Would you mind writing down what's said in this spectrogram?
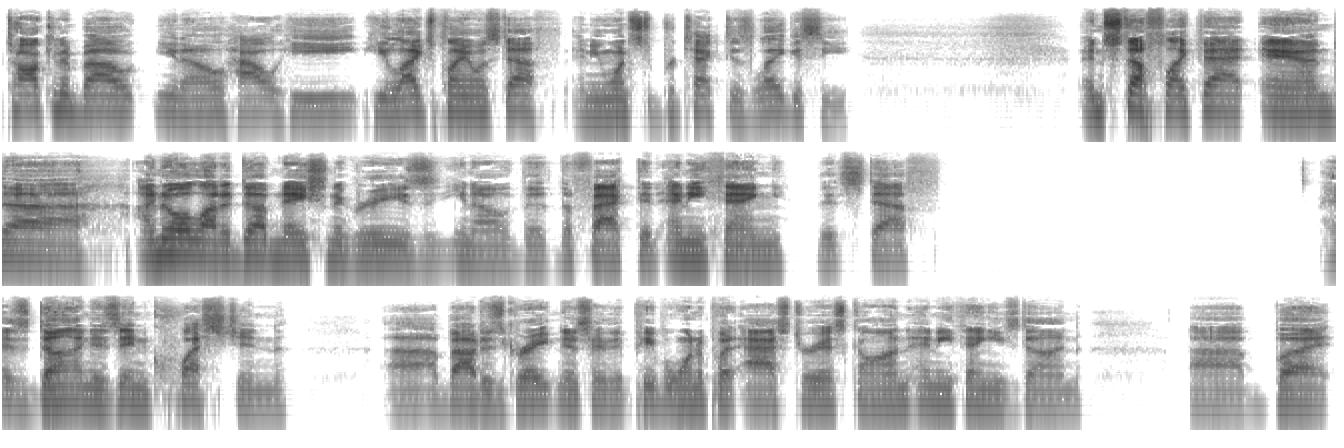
talking about you know how he he likes playing with Steph and he wants to protect his legacy and stuff like that. And uh, I know a lot of Dub Nation agrees. You know the the fact that anything that Steph has done is in question uh, about his greatness, or that people want to put asterisk on anything he's done. Uh, but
